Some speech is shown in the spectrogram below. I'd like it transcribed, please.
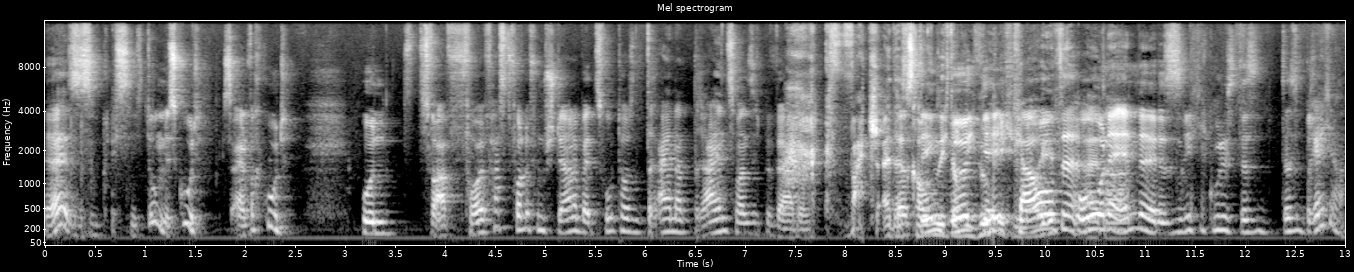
ja, es ist, ist nicht dumm, ist gut. Ist einfach gut. Und zwar voll, fast volle 5 Sterne bei 2323 Bewertungen. Quatsch, Alter, Das, Ding wird gekauft Leute, ohne Alter. Ende. Das ist ein richtig gutes, das, ist- das ist ein Brecher.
